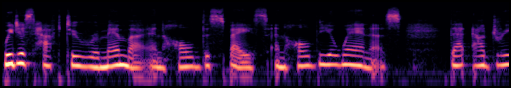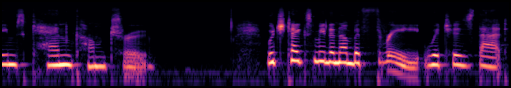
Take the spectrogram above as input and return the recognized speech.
We just have to remember and hold the space and hold the awareness that our dreams can come true. Which takes me to number three, which is that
